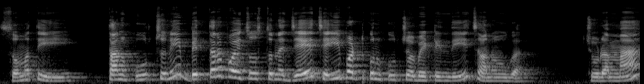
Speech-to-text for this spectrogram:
సుమతి తను కూర్చుని బిత్తరపోయి చూస్తున్న జయ చెయ్యి పట్టుకుని కూర్చోబెట్టింది చనువుగా. చూడమ్మా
